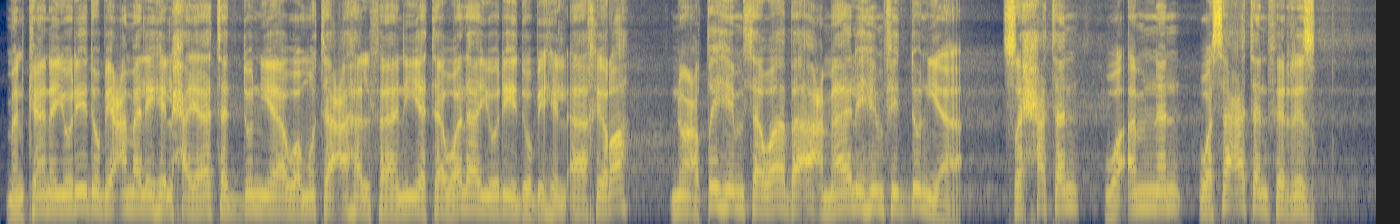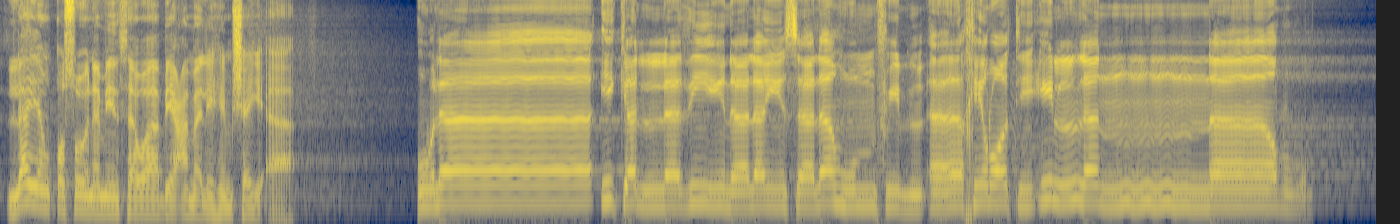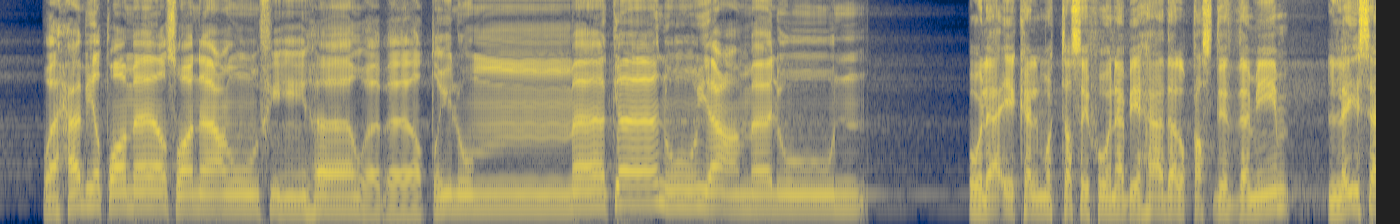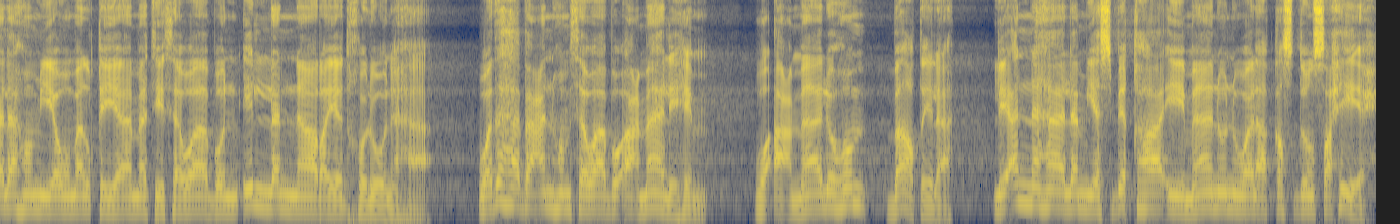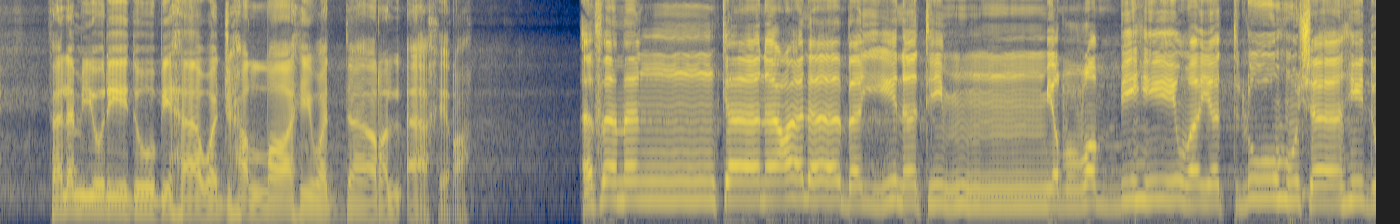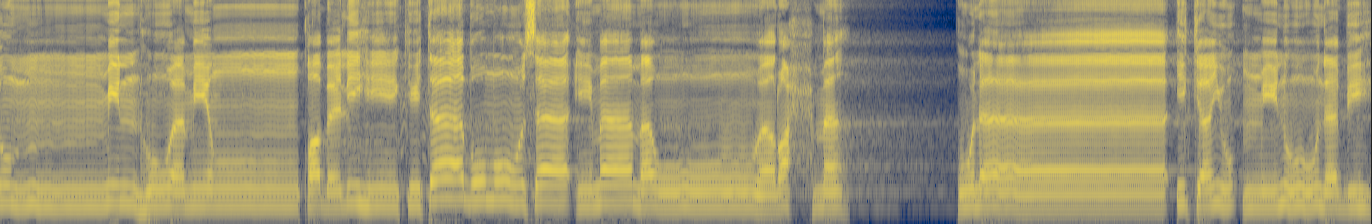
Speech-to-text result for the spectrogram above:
من كان يريد بعمله الحياة الدنيا ومتعها الفانية ولا يريد به الآخرة نعطهم ثواب أعمالهم في الدنيا صحة وأمنا وسعة في الرزق. لا ينقصون من ثواب عملهم شيئا. أولئك الذين ليس لهم في الآخرة إلا النار. وحبط ما صنعوا فيها وباطل ما كانوا يعملون. أولئك المتصفون بهذا القصد الذميم ليس لهم يوم القيامة ثواب إلا النار يدخلونها وذهب عنهم ثواب أعمالهم وأعمالهم باطلة لأنها لم يسبقها إيمان ولا قصد صحيح فلم يريدوا بها وجه الله والدار الآخرة. افمن كان على بينه من ربه ويتلوه شاهد منه ومن قبله كتاب موسى اماما ورحمه اولئك يؤمنون به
